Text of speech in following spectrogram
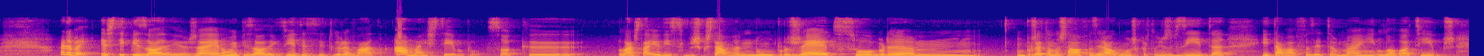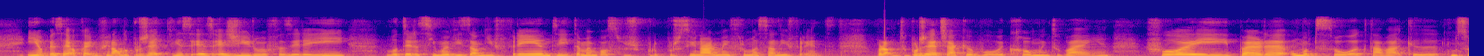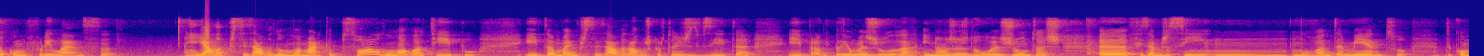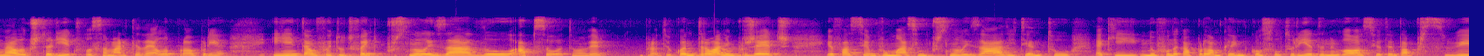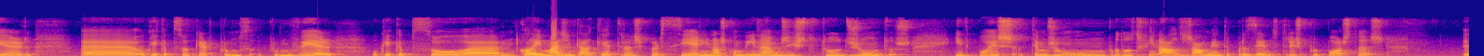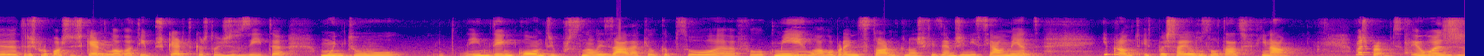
Ora bem, este episódio já era um episódio que devia ter sido gravado há mais tempo, só que lá está, eu disse-vos que estava num projeto sobre. Um, um projeto onde eu estava a fazer alguns cartões de visita e estava a fazer também logotipos. E eu pensei, ok, no final do projeto devia ser, é, é giro eu fazer aí, vou ter assim uma visão diferente e também posso-vos proporcionar uma informação diferente. Pronto, o projeto já acabou e correu muito bem foi para uma pessoa que, estava, que começou como freelance e ela precisava de uma marca pessoal, de um logotipo e também precisava de alguns cartões de visita e pronto, pediu-me ajuda e nós as duas juntas uh, fizemos assim um, um, levantamento de como ela gostaria que fosse a marca dela própria e então foi tudo feito personalizado à pessoa, estão a ver? Pronto, eu quando trabalho em projetos eu faço sempre o máximo personalizado e tento aqui, no fundo, acabo por dar um bocadinho de consultoria de negócio, a tentar perceber uh, o que é que a pessoa quer promover, o que é que a pessoa, qual é a imagem que ela quer transparecer e nós combinamos isto tudo juntos e depois temos um, um produto final. Geralmente apresento três propostas, uh, três propostas quer de logotipos, quer de cartões de visita, muito de encontro e personalizado àquilo que a pessoa falou comigo, ao brainstorm que nós fizemos inicialmente, e pronto, e depois sai o resultado final. Mas pronto, eu hoje,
